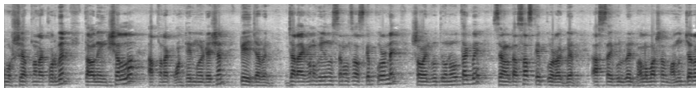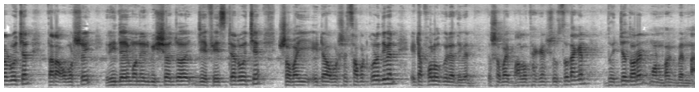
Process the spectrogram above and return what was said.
অবশ্যই আপনারা করবেন, তাহলে ইনশাল্লাহ আপনারা কন্টেন্ট মনিটেশন পেয়ে যাবেন। যারা এখনও পর্যন্ত চ্যানেল সাবস্ক্রাইব করে নেই সবাই প্রতি অনুরোধ থাকবে চ্যানেলটা সাবস্ক্রাইব করে রাখবেন। আর সাইফুল ভাইয়ের ভালোবাসার মানুষ যারা রয়েছেন, তারা অবশ্যই হৃদয় মনের বিশ্বজয় যে ফেজটা রয়েছে, সবাই এটা অবশ্যই সাপোর্ট করে দিবেন, এটা ফলো করে দিবেন। তো সবাই ভালো থাকেন, সুস্থ থাকেন, ধৈর্য ধরেন, মন ভাঙবেন না।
